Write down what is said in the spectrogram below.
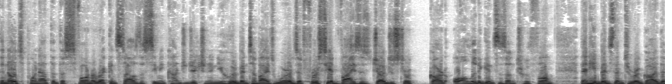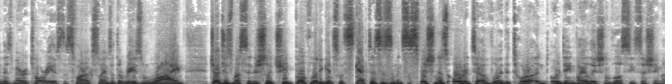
The notes point out that the Sforno reconciles the seeming contradiction in Yehuda ben Tabai's words. At first he advises judges to regard all litigants as untruthful, then he bids them to regard them as meritorious. The Sforno explains that the reason why judges must initially treat both litigants with skepticism and suspicion is order to avoid the Torah ordained violation of Lo Sisa Shem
